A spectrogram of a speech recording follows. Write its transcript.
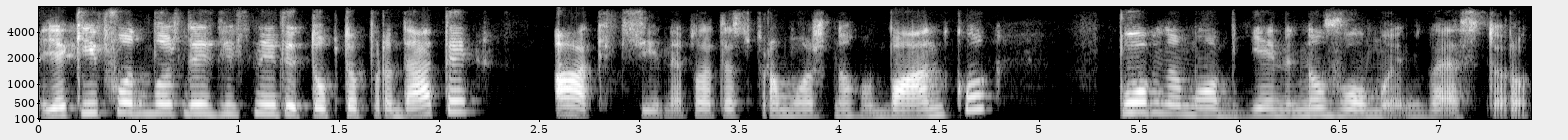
який фонд може здійснити, тобто продати акції неплатоспроможного банку в повному об'ємі новому інвестору.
